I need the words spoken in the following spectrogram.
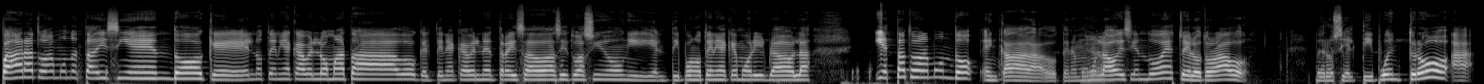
Para todo el mundo está diciendo que él no tenía que haberlo matado, que él tenía que haber neutralizado la situación y el tipo no tenía que morir, bla, bla, bla. Y está todo el mundo en cada lado. Tenemos Yeah. un lado diciendo esto y el otro lado. Pero si el tipo entró a,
